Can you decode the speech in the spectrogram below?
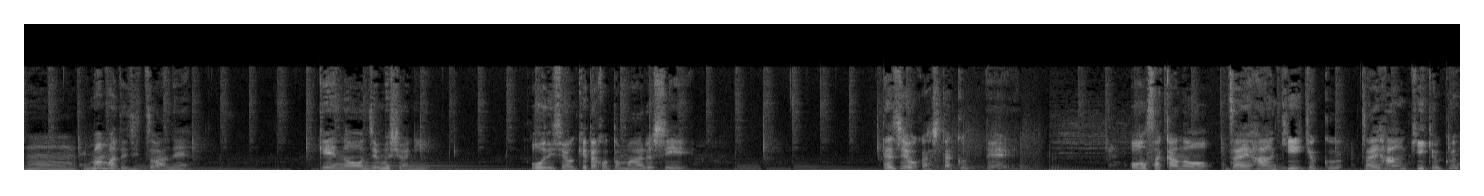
うん今まで実はね芸能事務所にオーディション受けたこともあるしラジオがしたくって大阪の在阪キー局在阪キー局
